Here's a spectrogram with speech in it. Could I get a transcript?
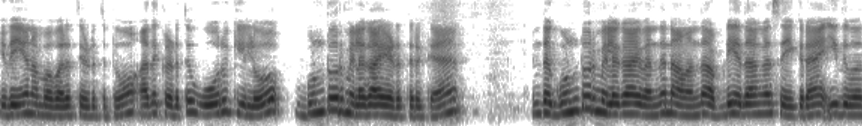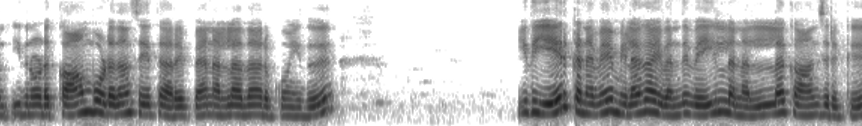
இதையும் நம்ம வறுத்து எடுத்துட்டோம். அதுக்கடுத்து ஒரு கிலோ குண்டூர் மிளகாய் எடுத்திருக்கேன். இந்த குண்டூர் மிளகாய் வந்து நான் வந்து அப்படியே தாங்க சேர்க்குறேன். இது வந் இதனோட காம்போட தான் சேர்த்து அரைப்பேன். நல்லா தான் இருக்கும் இது. இது ஏற்கனவே மிளகாய் வந்து வெயிலில் நல்லா காஞ்சிருக்கு.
